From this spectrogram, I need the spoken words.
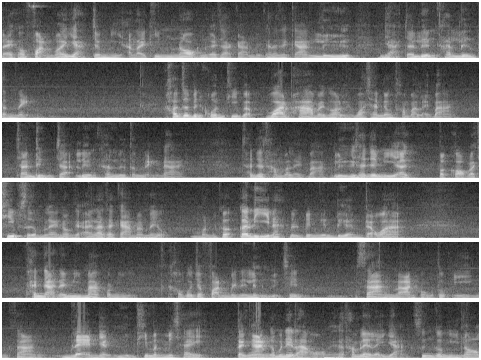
ต่เขาฝันว่าอยากจะมีอะไรที่นอกเหนือจากการเป็นข้าราชการ หรืออยากจะเลื่อนขั้นเลื่อนตำแหน่งเขาจะเป็นคนที่แบบวาดภาพไว้ก่อนเลยว่าฉันต้องทำอะไรบ้าง ฉันถึงจะเลื่อนขั้นเลื่อนตำแหน่งได้ ฉันจะทำอะไรบ้าง หรือฉันจะมีประกอบอาชีพเสริมอะไรนอกจากราชการมันไม่มันก็ก็ดีนะมันเป็นเงินเดือนแต่ว่า ท่านอยากได้มีมากกว่านี้ เขาก็จะฝันไปในเรื่องอื่น เช่น สร้างร้านของตัวเอง สร้างแบรนด์อย่างอื่นที่มันไม่ใช่ แต่งานก็ไม่ได้ลาออกไงก็ทำหลาย ๆ อย่าง ซึ่งก็มีน้อง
